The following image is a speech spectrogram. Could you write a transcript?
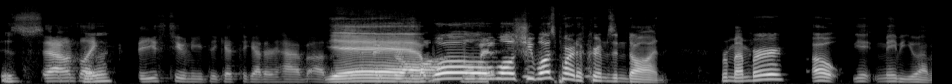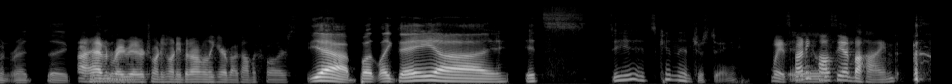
is Sounds like Really? these two need to get together and have. Uh, the Yeah. girl Whoa. moment. Well, she was part of Crimson Dawn. Remember? Oh, y- maybe you haven't read the. I haven't read Crimson- Vader 2020, but I don't really care about comic spoilers. Yeah, but like they, uh, it's yeah, it's kind of interesting. Wait, is Fighting Uh, Halcyon behind?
